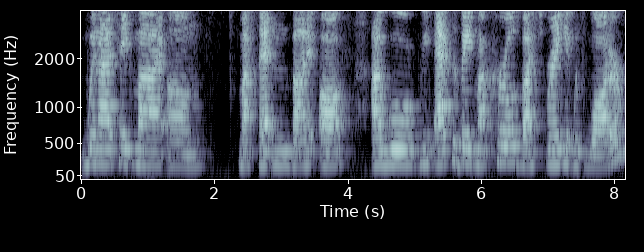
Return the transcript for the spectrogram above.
when I take my, um, my satin bonnet off, I will reactivate my curls by spraying it with water.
